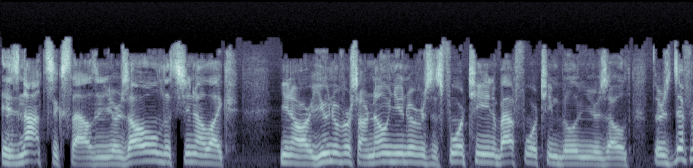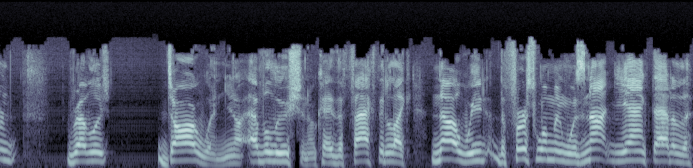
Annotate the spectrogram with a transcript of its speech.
is not 6,000 years old. It's, you know, like, you know, our universe, our known universe is 14, about 14 billion years old. There's different revolutions Darwin, you know, evolution, okay? The fact that, like, no, we, the first woman was not yanked out of the,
